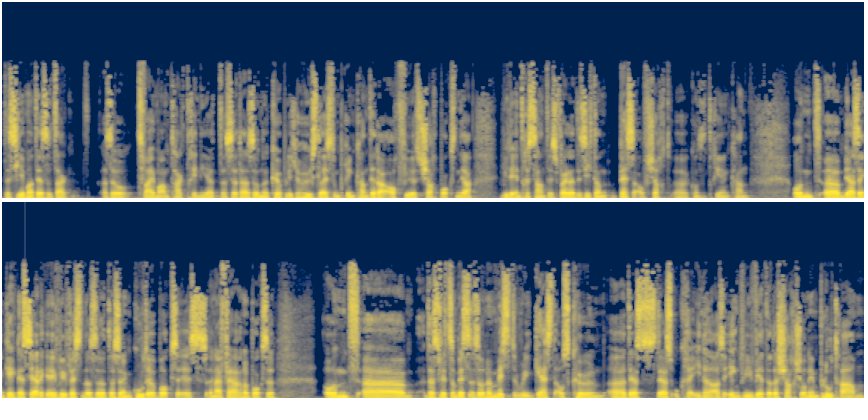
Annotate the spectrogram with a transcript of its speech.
dass jemand, der sozusagen also zweimal am Tag trainiert, dass er da so eine körperliche Höchstleistung bringen kann, der da auch fürs Schachboxen ja wieder interessant ist, weil er sich dann besser auf Schach äh, konzentrieren kann. Und ähm, ja, sein Gegner Sergei, wir wissen, dass er, dass er ein guter Boxer ist, ein erfahrener Boxer. Und äh, das wird so ein bisschen so eine Mystery Guest aus Köln. Äh, der, ist, der ist Ukrainer, also irgendwie wird er das Schach schon im Blut haben.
